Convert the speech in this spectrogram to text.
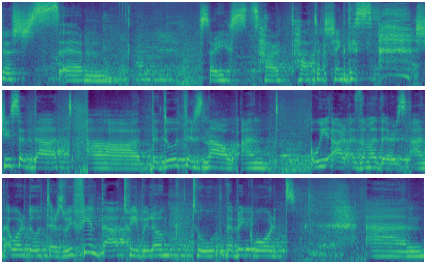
was, um, sorry, it's hard, hard touching this. She said that uh, the daughters now, and we are as the mothers and our daughters, we feel that we belong to the big world. And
